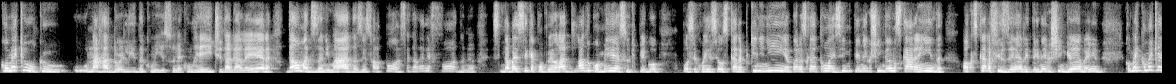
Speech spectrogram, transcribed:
como é que o, que o, o, narrador lida com isso, né? Com o hate da galera, dá uma desanimada, às vezes fala, pô, essa galera é foda, meu. Ainda mais você que acompanhou lá, lá do começo, que pegou, pô, você conheceu os caras pequenininhos, agora os caras estão lá em cima e tem nego xingando os caras ainda. Olha o que os caras fizeram e tem nego xingando ainda. Como é, como é que é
